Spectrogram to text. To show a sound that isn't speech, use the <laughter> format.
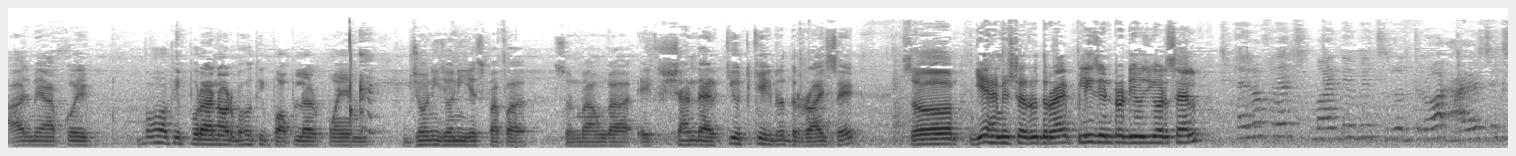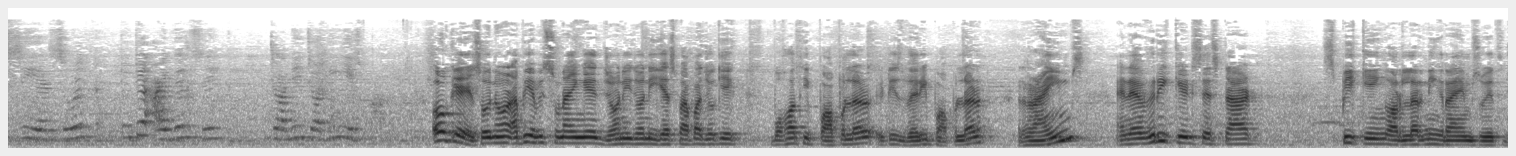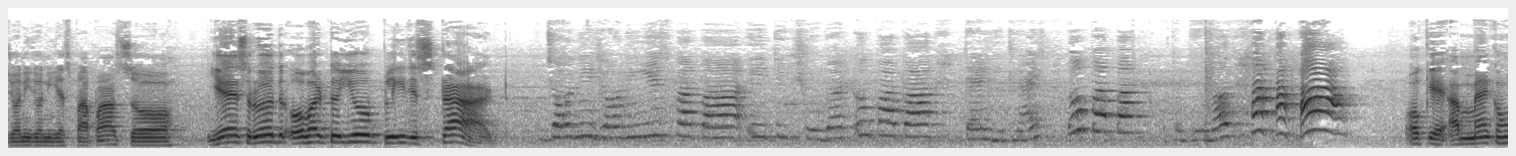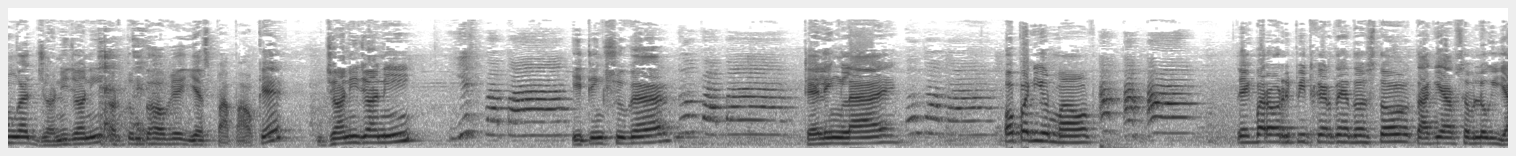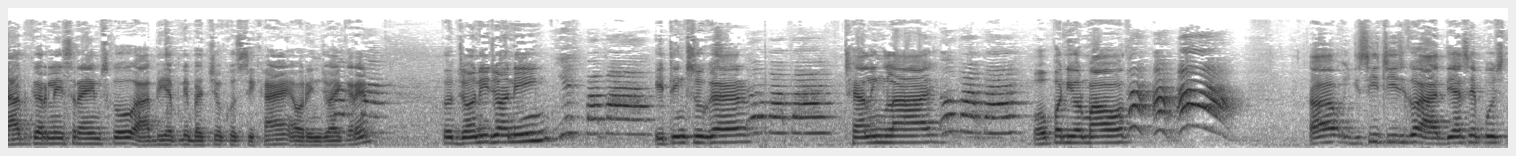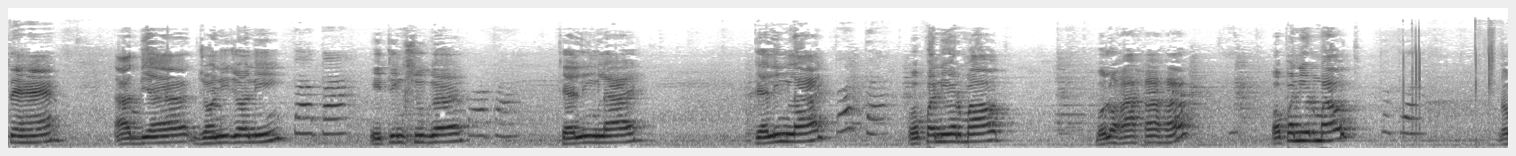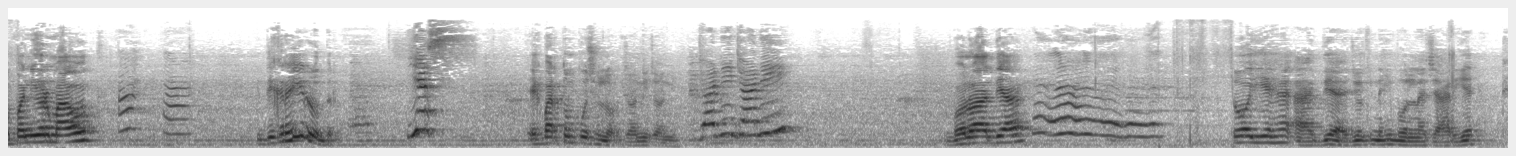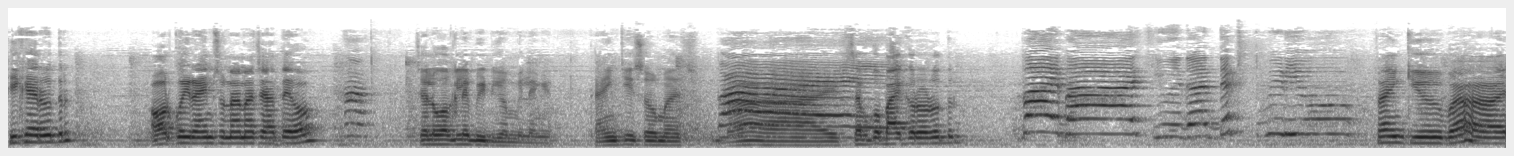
आज मैं आपको एक बहुत ही पुराना और बहुत ही popular poem Johnny Johnny yes papa सुनवाऊँगा एक शानदार क्यूट की रुद्र रॉय से सो so, ये है mister Rudra Roy please introduce yourself Hello friends, my name is Rudra. I am 60 years old. Today I will sing Johnny Johnny Yes Papa. Okay so अभी अभी सुनाएँगे Johnny Johnny yes पापा जो कि एक बहुत ही popular it is very popular rhymes and every kids start speaking और learning rhymes with Johnny Johnny yes papa so yes Rudra over to you please start Johnny Johnny Yes Papa, eating sugar. Oh Papa, telling lies. Oh Papa, open your mouth. Ha ha ha. Okay अब मैं कहूँगा Johnny Johnny और तुम कहोगे yes papa okay Johnny Johnny Yes Papa. Eating sugar No Papa. Telling lie No Papa. Open your mouth. तो एक बार और repeat करते हैं दोस्तों ताकि आप सब लोग याद कर लें इस राइम्स को आप भी अपने बच्चों को सिखाएँ और एंजॉय करें। तो Johnny Johnny eating sugar No telling lie open your mouth. अब इसी चीज़ को आद्या से पूछते हैं। Aadya Johnny Johnny eating sugar Papa. Telling lie telling lie open your mouth बोलो ha ha ha. Open your mouth open your mouth. दिख रही है रुद्र Yes. एक बार तुम पूछ लो जॉनी जॉनी जॉनी जॉनी बोलो आद्या। <laughs> तो ये है आद्या जो कि नहीं बोलना चाह रही है। ठीक है रुद्र? और कोई राइम सुनाना चाहते हो? हाँ. चलो अगले वीडियो में मिलेंगे। Thank you so much. Bye सबको बाय करो रुद्र। Thank you. Bye.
